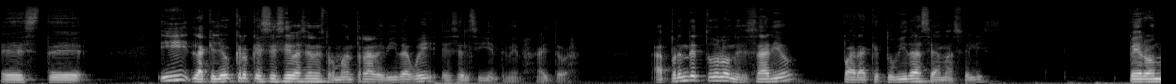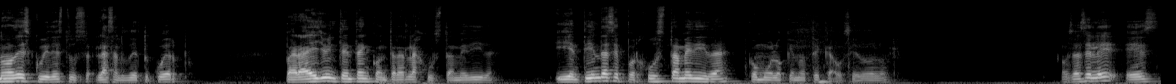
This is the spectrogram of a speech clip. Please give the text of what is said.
Este, y la que yo creo que ese sí va a ser nuestro mantra de vida, güey, es el siguiente, mira, ahí te va. Aprende todo lo necesario para que tu vida sea más feliz. Pero no descuides tu la salud de tu cuerpo. Para ello intenta encontrar la justa medida. Y entiéndase por justa medida como lo que no te cause dolor. O sea, se lee es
